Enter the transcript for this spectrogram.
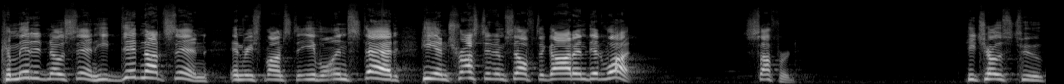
committed no sin. He did not sin in response to evil. Instead, he entrusted himself to God and did what? Suffered. He chose to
